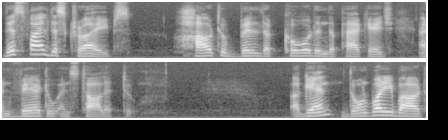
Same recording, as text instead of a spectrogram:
This file describes how to build the code in the package and where to install it to. Again, don't worry about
